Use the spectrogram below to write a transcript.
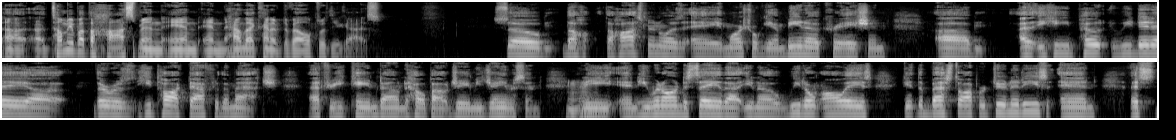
uh, uh, tell me about the Hossman and and how that kind of developed with you guys. So the the Hossman was a Marshall Gambino creation. Um, I, he po- we did a uh, there was he talked after the match after he came down to help out Jamie Jameson. And he and he went on to say that you know we don't always get the best opportunities and it's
